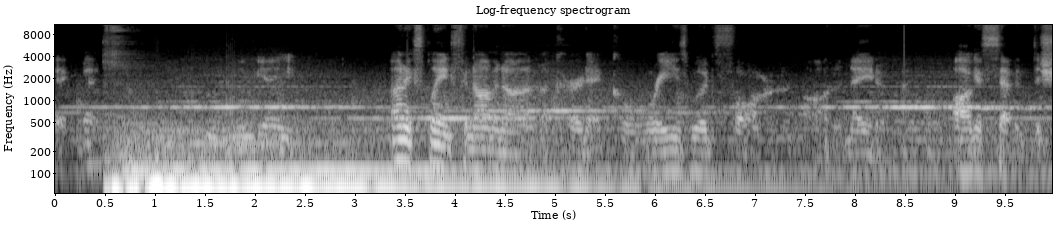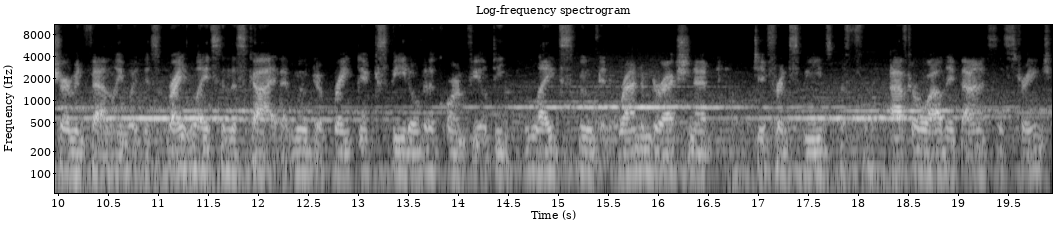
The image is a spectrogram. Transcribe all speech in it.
Back, back. Unexplained phenomenon occurred at Grayswood Farm on the night of August 7th. The Sherman family witnessed bright lights in the sky that moved at breakneck speed over the cornfield. The lights moved in random direction at different speeds. After a while, they vanished. The strange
